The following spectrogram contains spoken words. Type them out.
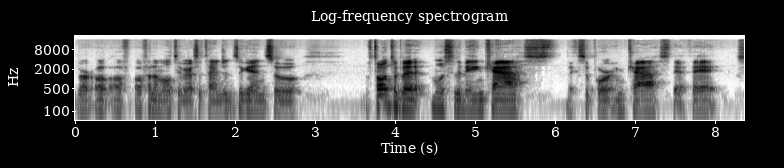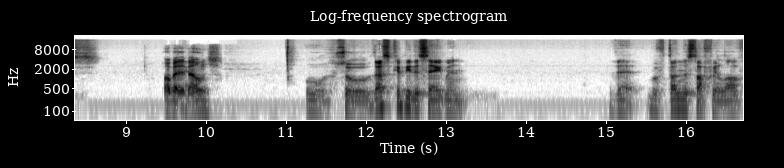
we're off, off on a multiverse of tangents again. So we've talked about most of the main cast, the supporting cast, the effects. what about the villains? Oh, so this could be the segment that we've done the stuff we love.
